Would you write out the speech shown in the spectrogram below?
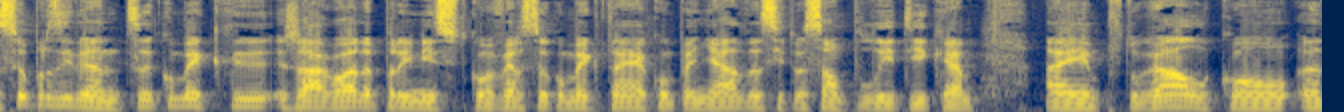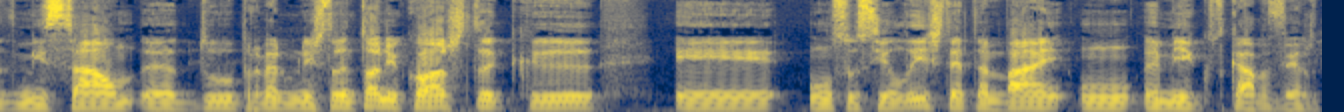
Sr. Presidente, como é que, já agora, para início de conversa, como é que tem acompanhado a situação política em Portugal com a demissão do Primeiro-Ministro António Costa, que é um socialista, é também um amigo de Cabo Verde?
